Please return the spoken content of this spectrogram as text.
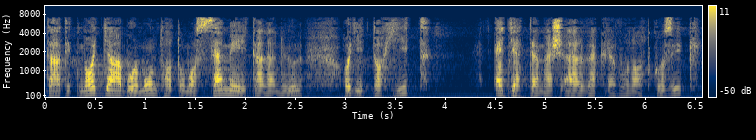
Tehát itt nagyjából mondhatom azt személytelenül, hogy itt a hit egyetemes elvekre vonatkozik.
